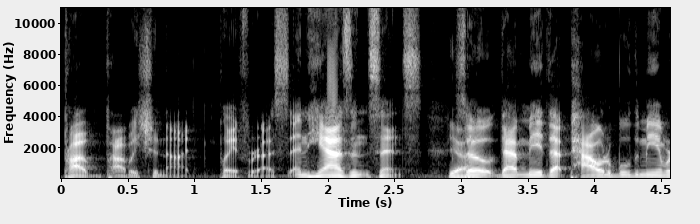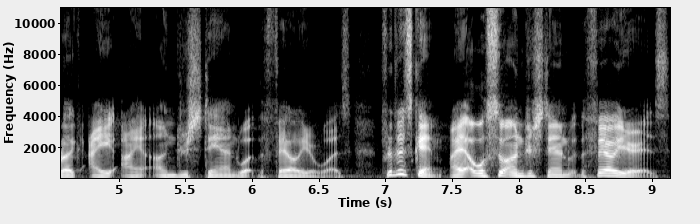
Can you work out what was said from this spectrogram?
prob- probably should not play for us, and he hasn't since. Yeah. So that made that palatable to me. We're like, I, I understand what the failure was for this game. I also understand what the failure is.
